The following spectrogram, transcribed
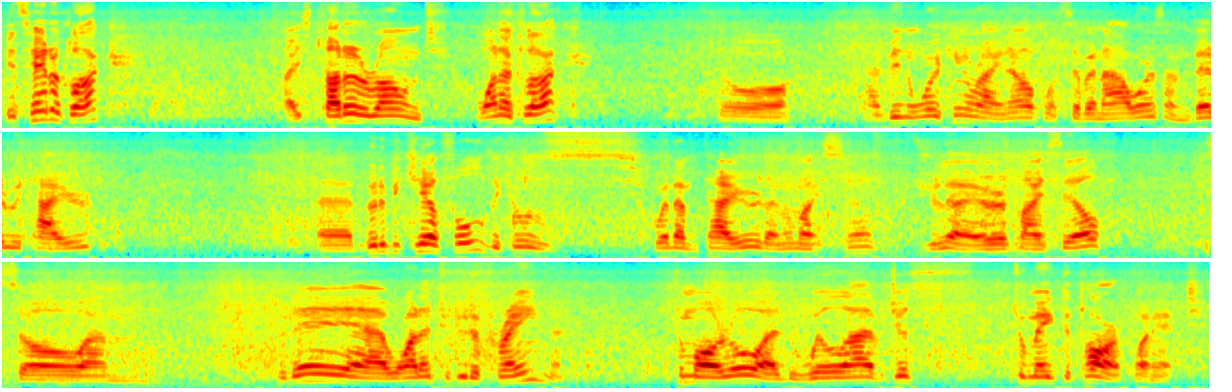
It's 8 o'clock. I started around 1 o'clock. So I've been working right now for 7 hours. I'm very tired. Uh, I've got to be careful because when I'm tired, I know myself, usually I hurt myself. So um, today I wanted to do the frame. Tomorrow I will have just to make the tarp on it.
